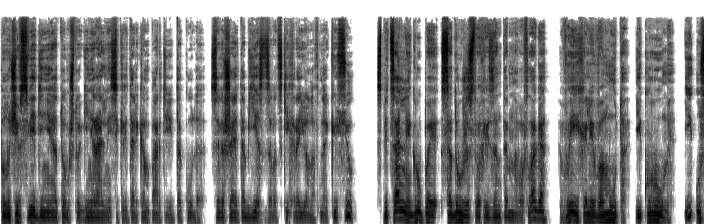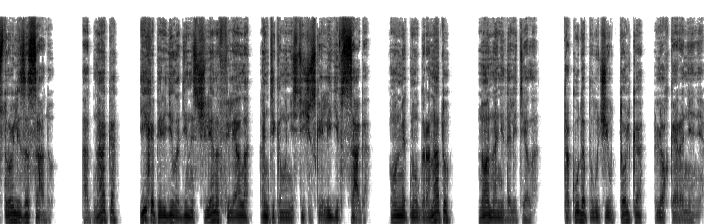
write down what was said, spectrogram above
Получив сведения о том, что генеральный секретарь Компартии Такуда совершает объезд заводских районов на Кюсю, специальные группы Содружества Хризантемного флага выехали в Амута и Куруме и устроили засаду. Однако их опередил один из членов филиала антикоммунистической лиги в Сага. Он метнул гранату, но она не долетела. Такуда получил только легкое ранение.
